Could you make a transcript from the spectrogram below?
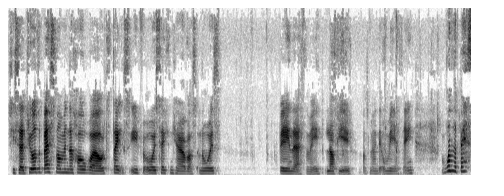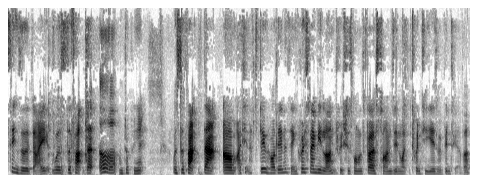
she said, you're the best mum in the whole world. Thanks you for always taking care of us and always being there for me. Love you. That was my little Mia thing. One of the best things of the day was the fact that, oh, I'm dropping it, was the fact that um, I didn't have to do hardly anything. Chris made me lunch, which is one of the first times in like 20 years we've been together,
